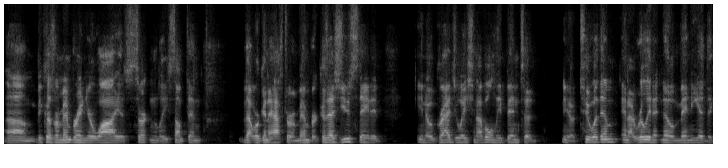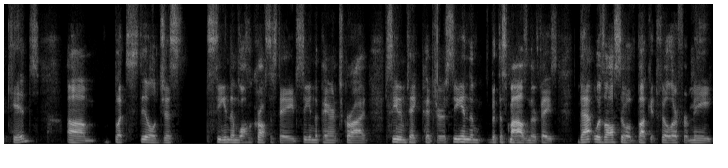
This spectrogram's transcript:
um, because remembering your why is certainly something that we're going to have to remember. Because as you stated, you know, graduation, I've only been to you know two of them, and I really didn't know many of the kids, um, but still just seeing them walk across the stage, seeing the parents cry, seeing them take pictures, seeing them with the smiles on their face. That was also a bucket filler for me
